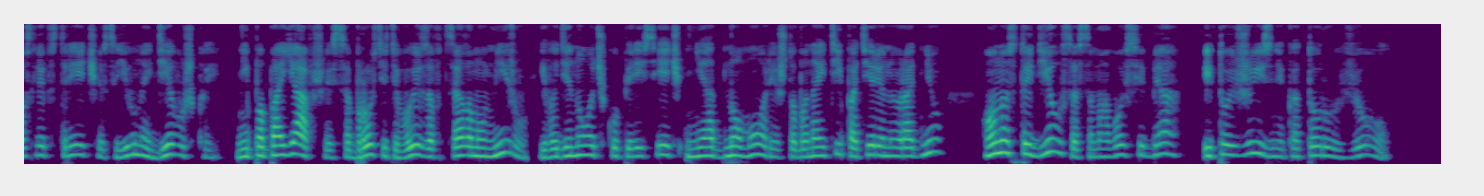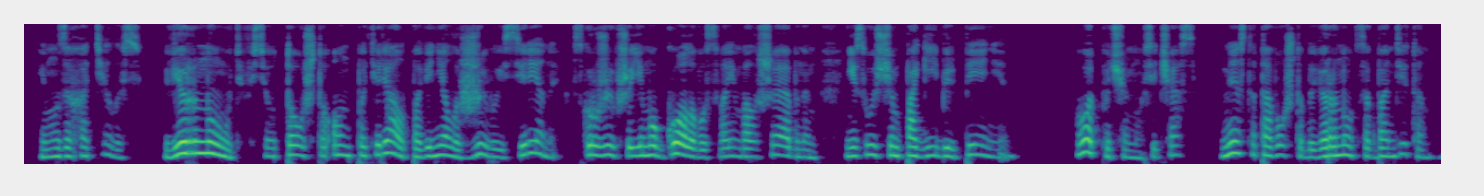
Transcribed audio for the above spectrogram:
После встречи с юной девушкой, не побоявшейся бросить вызов целому миру и в одиночку пересечь не одно море, чтобы найти потерянную родню, он устыдился самого себя и той жизни, которую вел. Ему захотелось вернуть все то, что он потерял по вине лживой сирены, скружившей ему голову своим волшебным, несущим погибель пением. Вот почему сейчас, вместо того, чтобы вернуться к бандитам,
